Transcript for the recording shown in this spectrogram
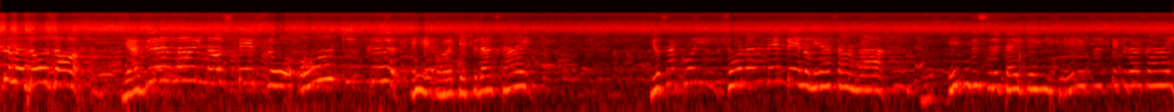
様どうぞ櫓周りのスペースを大きく、えー、お開けください。よさこい湘南連盟の皆さんは演舞する体験に整列してください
